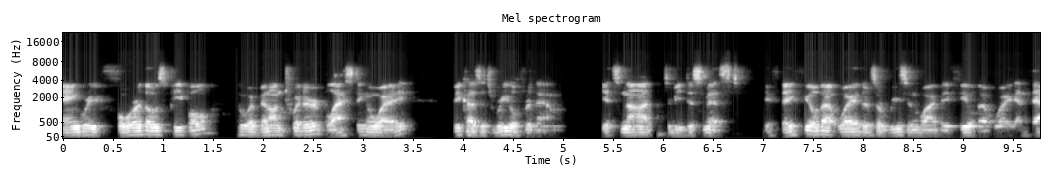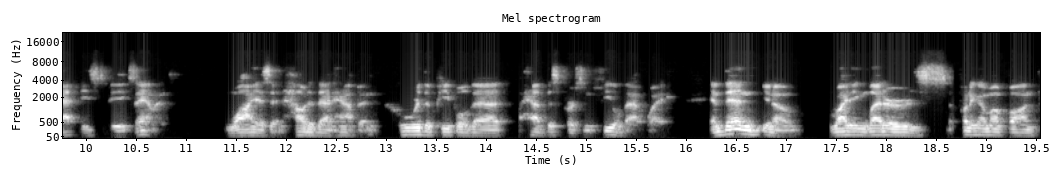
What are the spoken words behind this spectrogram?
angry for those people who have been on Twitter blasting away because it's real for them. It's not to be dismissed. If they feel that way, there's a reason why they feel that way, and that needs to be examined. Why is it? How did that happen? Who were the people that had this person feel that way? And then, you know, writing letters, putting them up on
